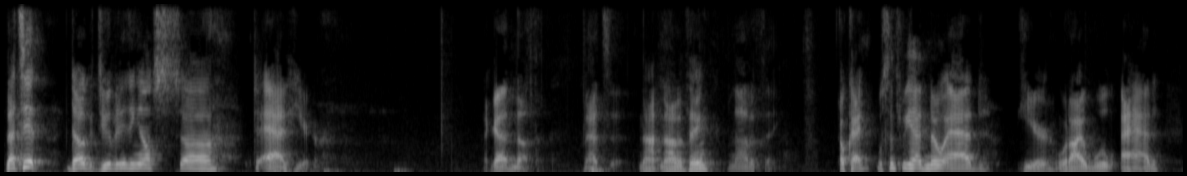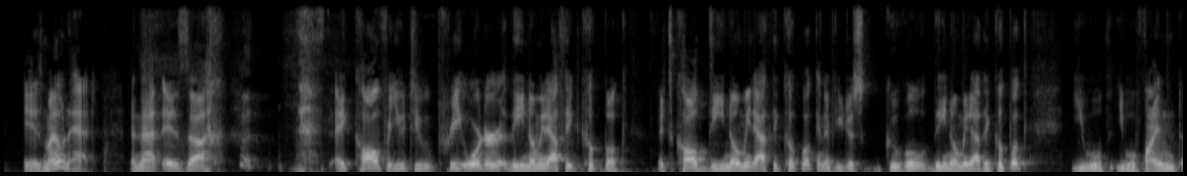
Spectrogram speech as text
That's it. Doug, do you have anything else uh, to add here? I got nothing. That's it. Not not a thing. Not a thing. Okay. Well, since we had no ad here, what I will add is my own ad, and that is uh, a call for you to pre-order the No Meat Athlete cookbook. It's called the No Meat Athlete Cookbook, and if you just Google the No Meat Athlete Cookbook, you will you will find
